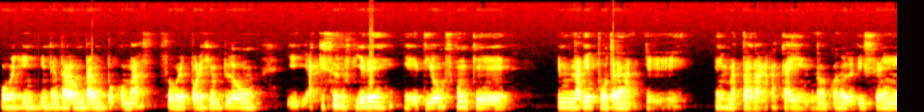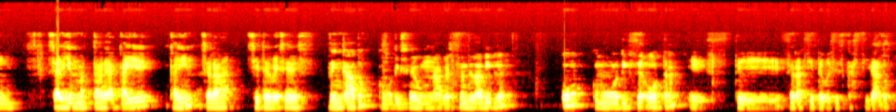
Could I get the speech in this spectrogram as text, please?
o intentar ahondar un poco más sobre, por ejemplo, a qué se refiere eh, Dios con que nadie podrá eh, matar a, Caín, ¿no? Cuando le dice, si alguien matara a Caín, Caín será siete veces vengado, como dice una versión de la Biblia, o como dice otra, este, será siete veces castigado.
